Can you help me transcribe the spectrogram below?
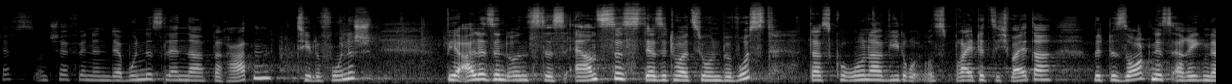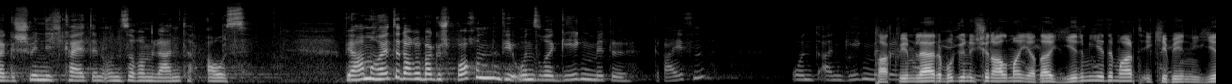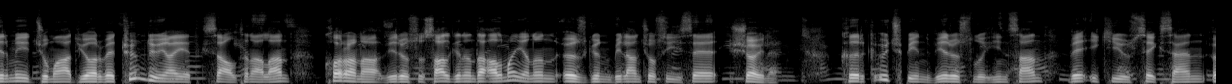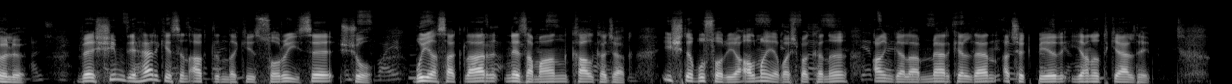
Regierungschefs und Chefinnen der Bundesländer beraten, telefonisch. Wir alle sind uns des Ernstes der Situation bewusst. Das Coronavirus breitet sich weiter mit besorgniserregender Geschwindigkeit in unserem Land aus. Wir haben heute darüber gesprochen, wie unsere Gegenmittel Takvimler bugün in için Almanya'da Vergangenen 27 Mart 2020 Cuma diyor ve tüm dünyayı etkisi altına alan koronavirüsü salgınında Almanya'nın özgün bilançosu ise şöyle. 43 bin virüslü insan ve 280 ölü. Ve şimdi herkesin aklındaki soru ise şu. Bu yasaklar ne zaman kalkacak? İşte bu soruya Almanya Başbakanı Angela Merkel'den açık bir yanıt geldi.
